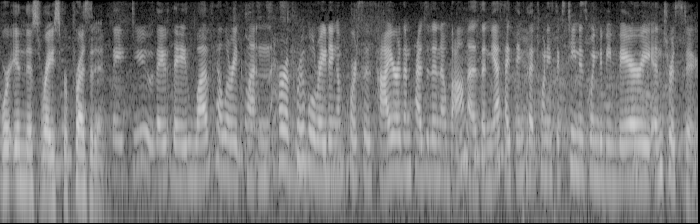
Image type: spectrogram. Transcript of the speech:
were in this race for president." They do. They they love Hillary Clinton. Her approval rating, of course, is higher than President Obama's, and yes, I think that 2016 is going to be very interesting.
